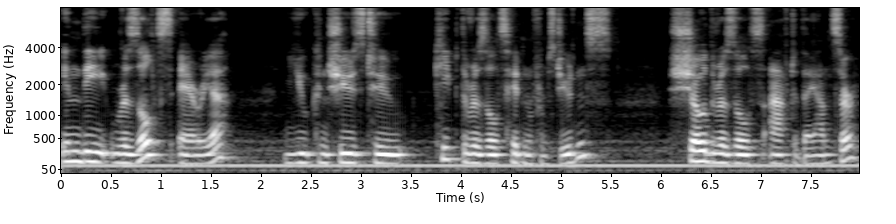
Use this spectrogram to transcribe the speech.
In the results area, you can choose to keep the results hidden from students, show the results after they answer,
